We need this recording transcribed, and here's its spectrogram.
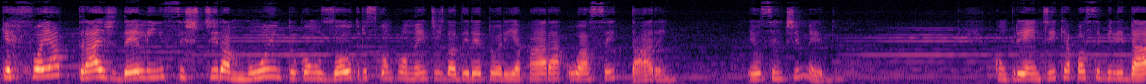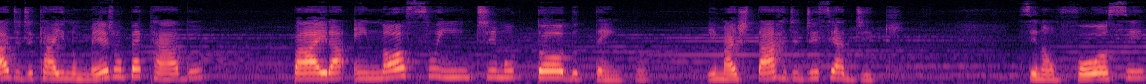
que foi atrás dele e insistira muito com os outros componentes da diretoria para o aceitarem. Eu senti medo. Compreendi que a possibilidade de cair no mesmo pecado paira em nosso íntimo todo o tempo e mais tarde disse a Dick: Se não fosse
